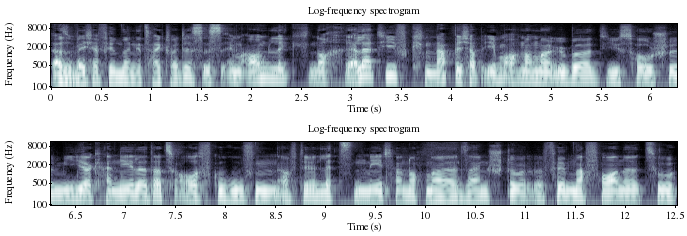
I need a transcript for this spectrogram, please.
also welcher Film dann gezeigt wird. Es ist im Augenblick noch relativ knapp. Ich habe eben auch noch mal über die Social Media Kanäle dazu aufgerufen, auf den letzten Meter noch mal seinen Stu Film nach vorne zu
